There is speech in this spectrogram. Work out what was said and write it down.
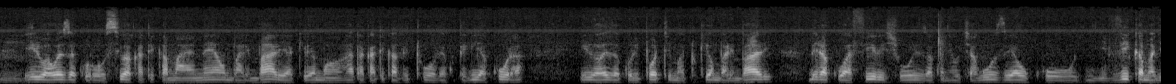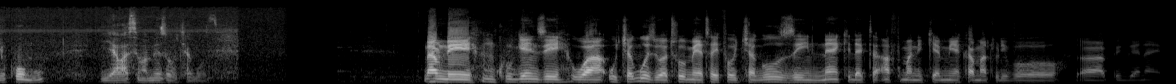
mm. ili waweze kuruhusiwa katika maeneo mbalimbali yakiwemo hata katika vituo vya kupigia kura ili waweze kuripoti matukio mbalimbali bila kuathiri shughuli za kwenye uchaguzi au kujivika majukumu ya wasimamizi wa uchaguzi. Naam, ni mkurugenzi wa uchaguzi wa Tume ya Taifa ya Uchaguzi NEC Dr. Athman Kiamia kama tulivyopiga uh, naye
